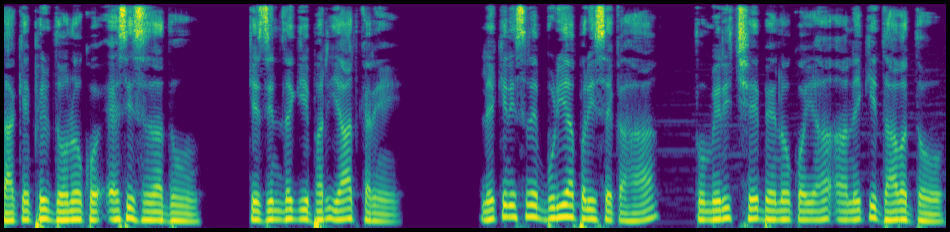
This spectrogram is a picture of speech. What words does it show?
ताकि फिर दोनों को ऐसी सज़ा दूँ कि ज़िंदगी भर याद करें। लेकिन इसने बुढ़िया परी से कहा, तुम मेरी छह बहनों को यहाँ आने की दावत दो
